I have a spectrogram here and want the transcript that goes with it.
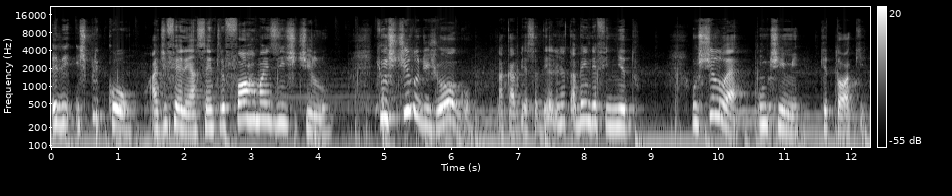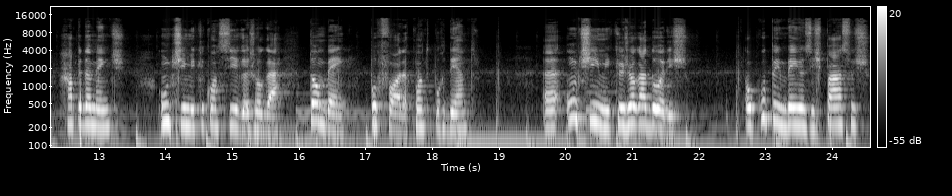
ele explicou a diferença entre formas e estilo. Que o estilo de jogo, na cabeça dele, já está bem definido. O estilo é um time que toque rapidamente, um time que consiga jogar tão bem por fora quanto por dentro, é, um time que os jogadores ocupem bem os espaços,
